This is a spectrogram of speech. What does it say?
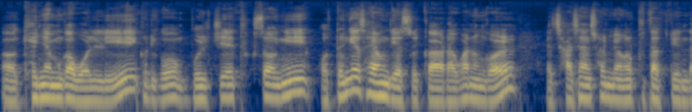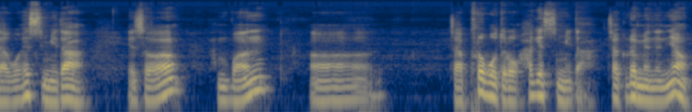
어, 개념과 원리 그리고 물질의 특성이 어떤 게 사용되었을까라고 하는 걸 자세한 설명을 부탁드린다고 했습니다. 그래서 한번 어, 자 풀어보도록 하겠습니다. 자 그러면은요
